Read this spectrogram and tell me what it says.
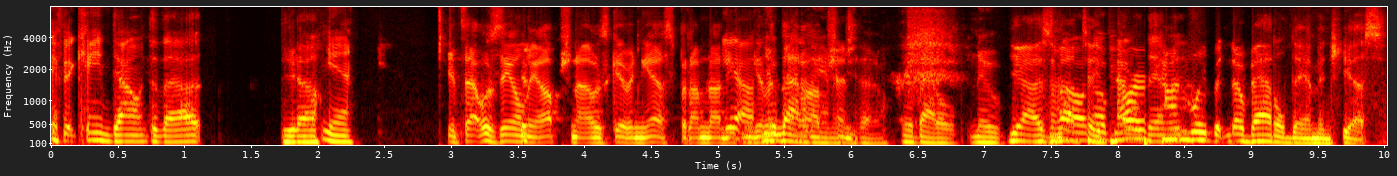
if it came down to that. Yeah. Yeah. If that was the only option I was given, yes, but I'm not Yeah. even No given that battle option. damage though. No battle no Yeah, I was about No, to no say battle power convoy, but no battle damage. Yes.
